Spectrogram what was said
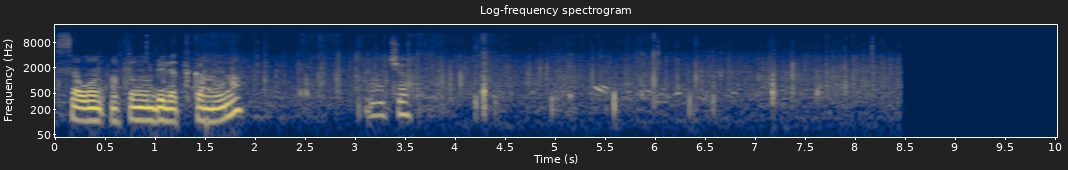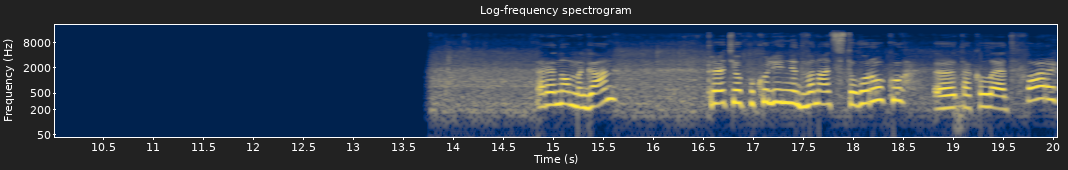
Салон автомобіля тканина. Бачу. Renault Megane третього покоління 12-го року. Е, Так, LED фари,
